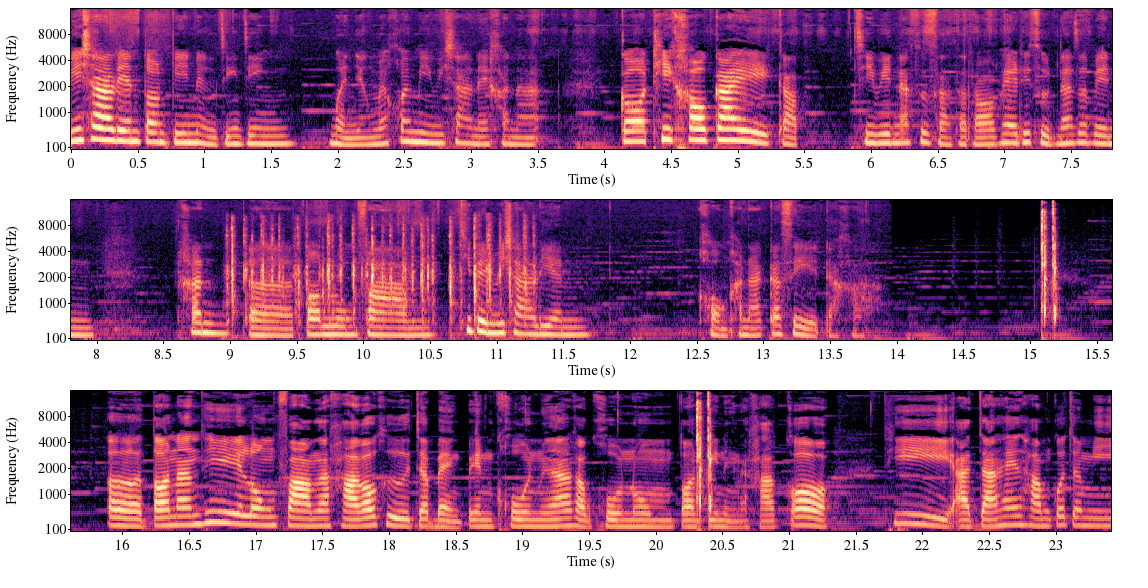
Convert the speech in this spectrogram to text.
วิชาเรียนตอนปีหนึ่งจริง ๆ เหมือนยังไม่ค่อยมีวิชาในคณะ ก็ที่เข้าใกล้กับชีวิตนักศึกษาสัตวแพทย์ที่สุดน่าจะเป็นขั้นออตอนลงฟาร์มที่เป็นวิชาเรียนของคณะเกษตรอะค่ะ เอ่อตอนนั้นที่ลงฟาร์มนะคะก็คือจะแบ่งเป็นโคเนื้อกับโคนมตอนปีหนึ่งนะคะ ก็ที่อาจารย์ให้ทำก็จะมี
